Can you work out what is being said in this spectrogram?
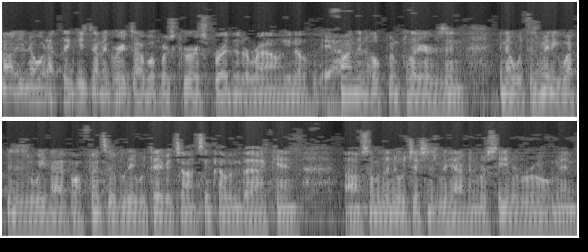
No, you know what? I think he's done a great job over his career spreading it around, you know, yeah. finding open players. And, you know, with as many weapons as we have offensively, with David Johnson coming back and uh, some of the new additions we have in the receiver room and,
